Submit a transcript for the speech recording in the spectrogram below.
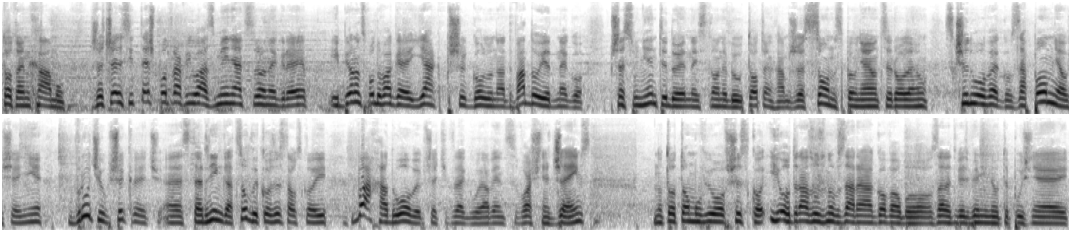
Tottenhamu, że Chelsea też potrafiła zmieniać stronę gry i biorąc pod uwagę jak przy golu na 2 do 1 przesunięty do jednej strony był Tottenham, że Son spełniający rolę skrzydłowego zapomniał się, nie wrócił przykryć e, Sterlinga, co wykorzystał z kolei wahadłowy przeciwległy, a więc właśnie James no to to mówiło wszystko i od razu znów zareagował, bo zaledwie dwie minuty później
